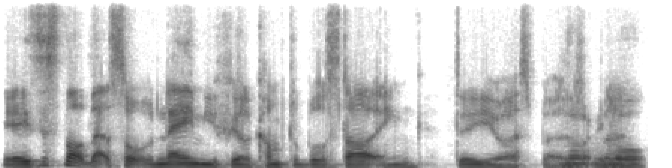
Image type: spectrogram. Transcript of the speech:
Yeah, he's just not that sort of name you feel comfortable starting, do you? I suppose. Not But- anymore.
